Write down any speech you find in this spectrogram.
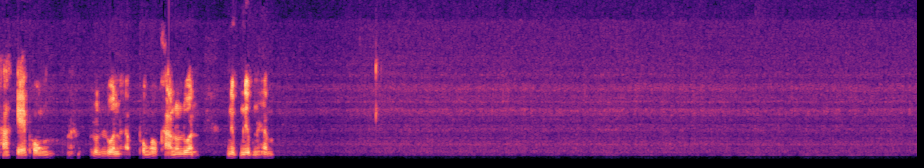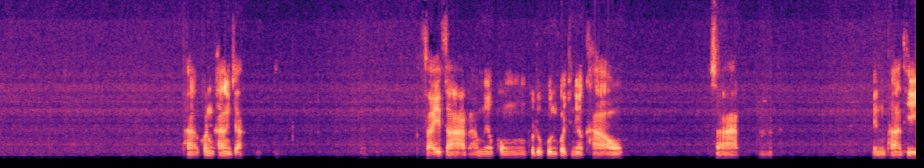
ผักแก่ผงล้วนๆนะครับผงขาวๆล้วนๆหนึบๆนะครับผ้าค่อนข้างจะ สสะอาดนะครับเนื้อผงพุทธคุณก็จะเนื้อขาว สะอาด เป็นผ้าที่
